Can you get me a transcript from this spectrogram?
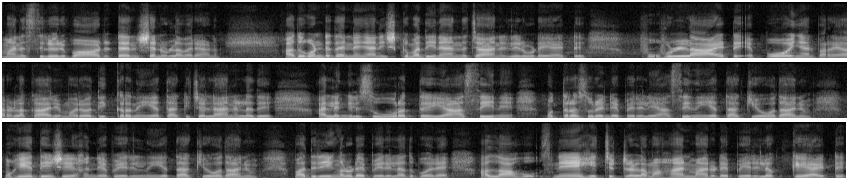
മനസ്സിൽ ഒരുപാട് ടെൻഷനുള്ളവരാണ്. അതുകൊണ്ട് തന്നെ ഞാൻ ഇഷ്ക് മദീന എന്ന ചാനലിലൂടെയായിട്ട് ഫുള്ളായിട്ട് എപ്പോഴും ഞാൻ പറയാറുള്ള കാര്യം ഓരോ ദിക്ർ നെയ്യത്താക്കി ചൊല്ലാനുള്ളത് അല്ലെങ്കിൽ സൂറത്ത് യാസീന് മുത്തറസൂലിന്റെ പേരിൽ യാസീൻ നെയ്യത്താക്കി ഓതാനും മുഹീദ്ദീൻ ഷേഖിന്റെ പേരിൽ നെയ്യത്താക്കി ഓതാനും മദരീങ്ങളുടെ പേരിൽ അതുപോലെ അള്ളാഹു സ്നേഹിച്ചിട്ടുള്ള മഹാന്മാരുടെ പേരിലൊക്കെയായിട്ട്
